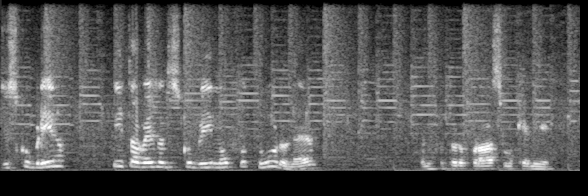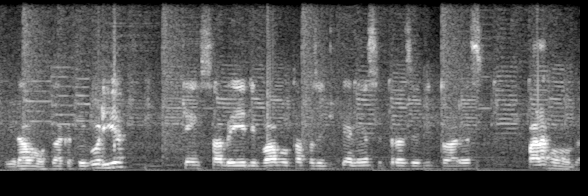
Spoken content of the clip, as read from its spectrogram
descobrindo e talvez vai descobrir no futuro, né? No futuro próximo que ele irá voltar à categoria. Quem sabe aí ele vai voltar a fazer diferença e trazer vitórias para a Honda.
